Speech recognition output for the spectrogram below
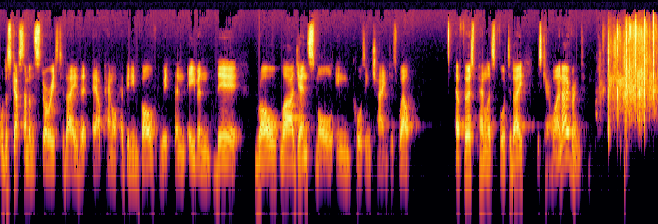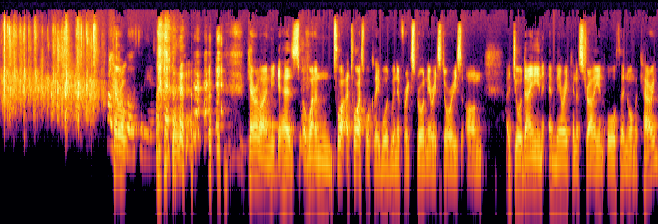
We'll discuss some of the stories today that our panel have been involved with and even their role, large and small, in causing change as well. Our first panelist for today is Caroline Overington. Carol- Caroline has a one and twi- a twice Walkley Award winner for extraordinary stories on a Jordanian American Australian author Norma Khouri,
